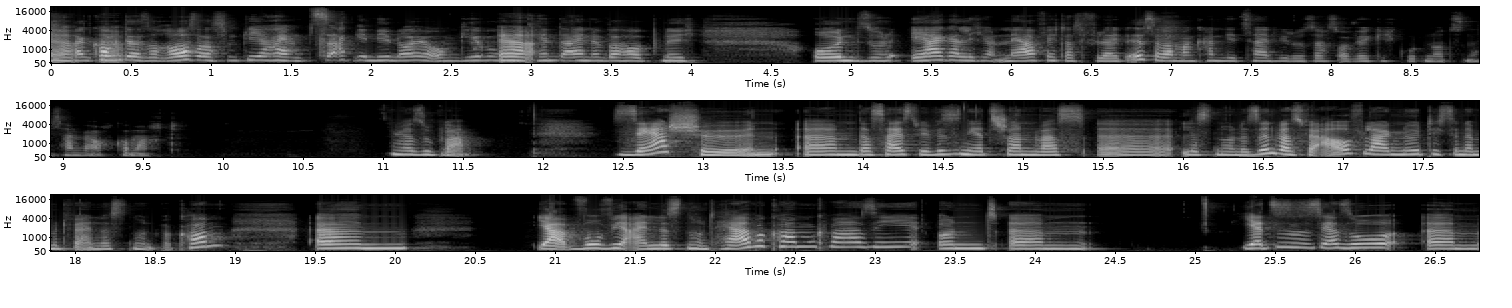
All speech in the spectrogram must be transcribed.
ja, dann kommt er so raus aus dem Tierheim, zack, in die neue Umgebung und kennt einen überhaupt nicht. Und so ärgerlich und nervig das vielleicht ist, aber man kann die Zeit, wie du sagst, auch wirklich gut nutzen. Das haben wir auch gemacht. Ja, super. Sehr schön. Ähm, das heißt, wir wissen jetzt schon, was äh, Listenhunde sind, was für Auflagen nötig sind, damit wir einen Listenhund bekommen. Ähm, ja, wo wir einen Listenhund herbekommen quasi. Und ähm, jetzt ist es ja so, ähm,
